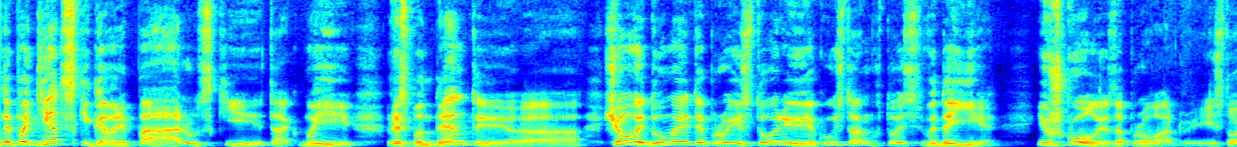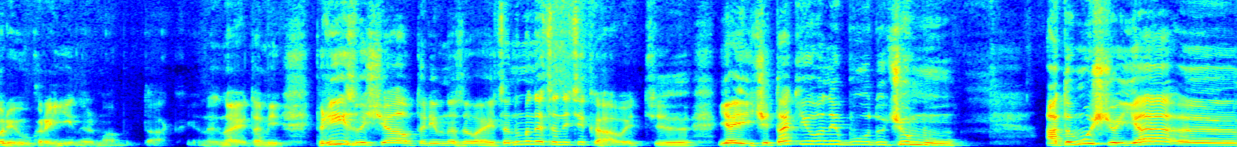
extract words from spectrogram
не по-дєцьки, говорять, по-русски, так, мої респонденти. А що ви думаєте про історію, якусь там хтось видає? І в школи запроваджує історію України, мабуть, так. Я не знаю, там і прізвища авторів називається. Ну, мене це не цікавить. Е, Я і читати його не буду. Чому? А тому, що я е,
